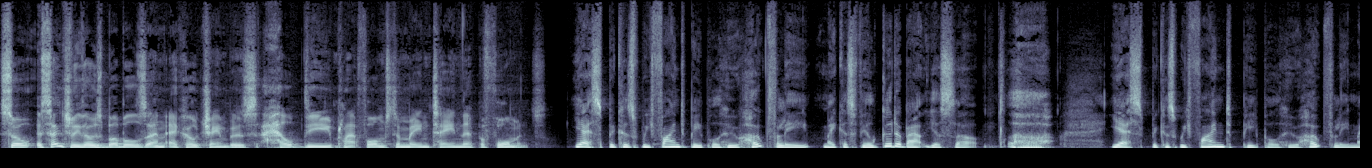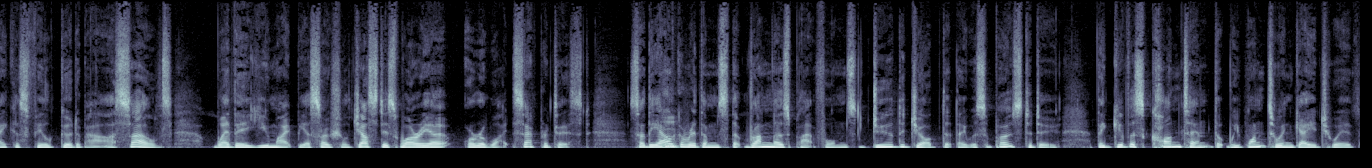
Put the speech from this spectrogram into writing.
So essentially, those bubbles and echo chambers help the platforms to maintain their performance. Yes, because we find people who hopefully make us feel good about yourself. Ugh. Yes, because we find people who hopefully make us feel good about ourselves, whether you might be a social justice warrior or a white separatist. So the mm. algorithms that run those platforms do the job that they were supposed to do. They give us content that we want to engage with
